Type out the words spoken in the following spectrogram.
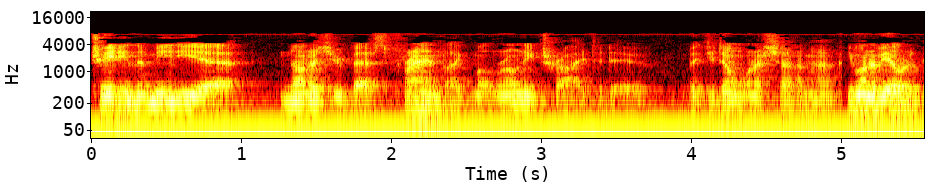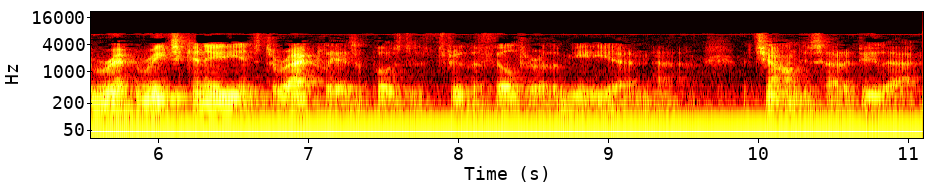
Treating the media not as your best friend, like Mulroney tried to do, but you don't want to shut him out. You want to be able to re- reach Canadians directly, as opposed to through the filter of the media, and uh, the challenge is how to do that.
